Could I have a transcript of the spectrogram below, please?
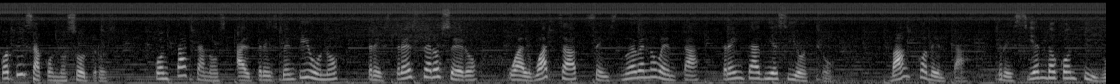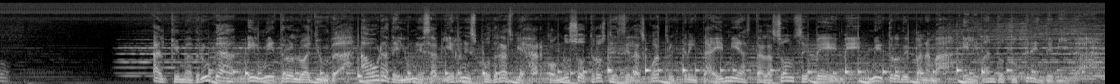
Cotiza con nosotros. Contáctanos al 321-3300 o al WhatsApp 6990-3018. Banco Delta, creciendo contigo. Al que madruga, el metro lo ayuda. Ahora de lunes a viernes podrás viajar con nosotros desde las 4 y 30 M hasta las 11 PM. Metro de Panamá, elevando tu tren de vida.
